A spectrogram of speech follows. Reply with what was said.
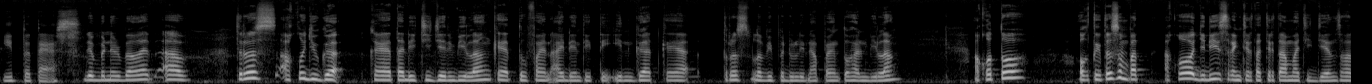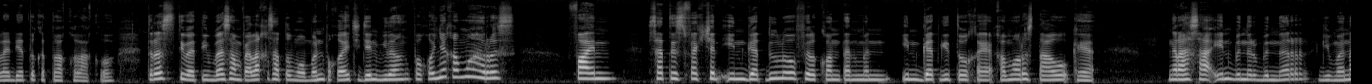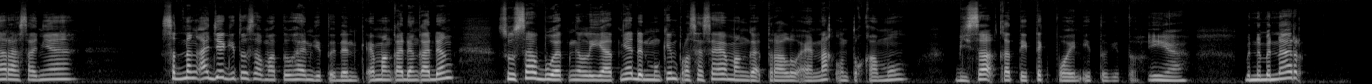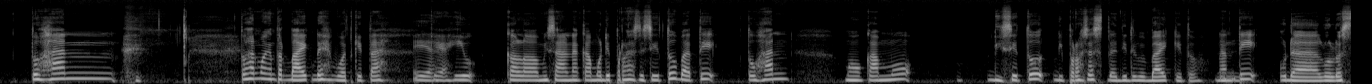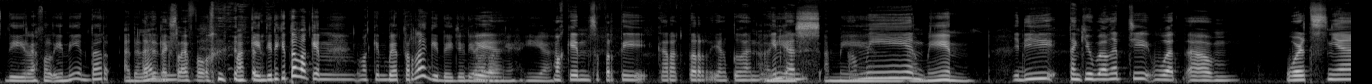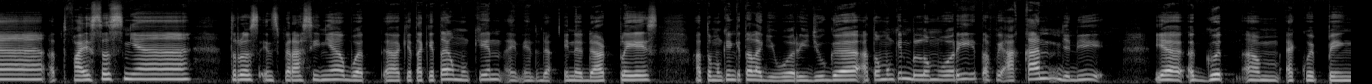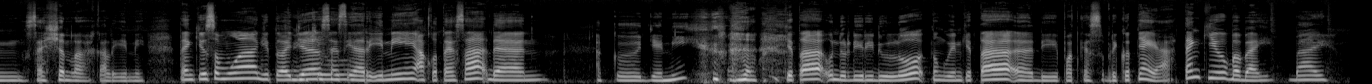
itu tes Udah bener banget. Ah, terus aku juga kayak tadi Cijen bilang kayak to find identity in God kayak terus lebih pedulin apa yang Tuhan bilang. Aku tuh waktu itu sempat aku jadi sering cerita-cerita sama Cijen soalnya dia tuh ketua kelako. Terus tiba-tiba sampailah ke satu momen pokoknya Cijen bilang pokoknya kamu harus find satisfaction in God dulu, feel contentment in God gitu kayak kamu harus tahu kayak ngerasain bener-bener gimana rasanya seneng aja gitu sama Tuhan gitu dan emang kadang-kadang susah buat ngelihatnya dan mungkin prosesnya emang nggak terlalu enak untuk kamu bisa ke titik poin itu gitu. Iya, bener-bener Tuhan Tuhan mau yang terbaik deh buat kita. Iya. Kayak hiu- kalau misalnya kamu diproses di situ, berarti Tuhan mau kamu di situ diproses dan jadi lebih baik gitu. Nanti udah lulus di level ini, ntar ada, Ada lagi. next level. makin jadi kita makin makin better lagi deh jadi Iya. orangnya. Iya. Makin seperti karakter yang Tuhan Ah, inginkan. yes, amin. Amin. Amin. Jadi thank you banget Ci buat um, wordsnya, advicesnya, terus inspirasinya buat uh, kita-kita yang mungkin in, in, the, in a dark place atau mungkin kita lagi worry juga atau mungkin belum worry tapi akan jadi ya a good um, equipping session lah kali ini. Thank you semua gitu aja sesi hari ini. Aku Tessa dan Aku Jenny. kita undur diri dulu. Tungguin kita uh, di podcast berikutnya ya. Thank you. Bye bye. Bye.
